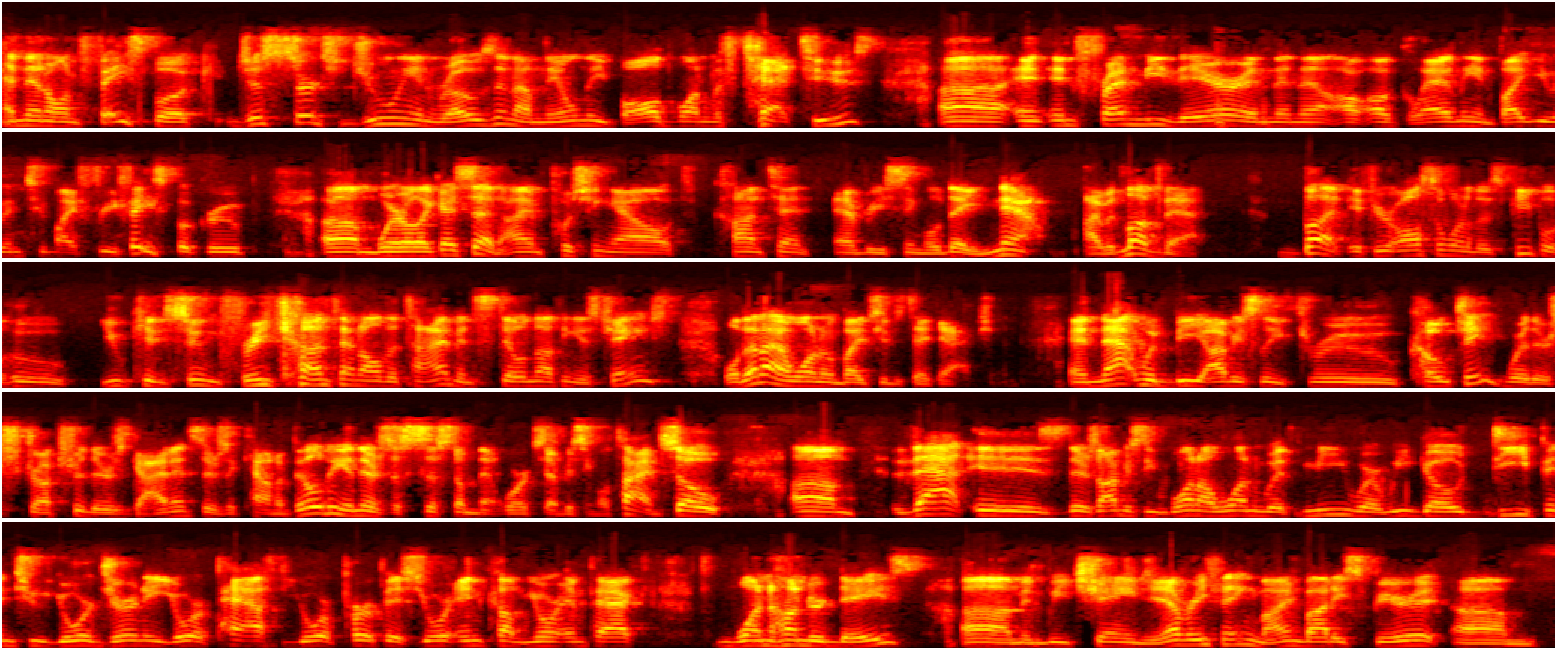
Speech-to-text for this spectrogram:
and then on Facebook, just search Julian Rosen. I'm the only bald one with tattoos, uh, and, and, friend me there. And then I'll, I'll, gladly invite you into my free Facebook group, um, where, like I said, I am pushing out content every single day. Now, I would love that. But if you're also one of those people who you consume free content all the time and still nothing has changed, well, then I want to invite you to take action. And that would be obviously through coaching, where there's structure, there's guidance, there's accountability, and there's a system that works every single time. So um, that is, there's obviously one on one with me where we go deep into your journey, your path, your purpose, your income, your impact, 100 days. Um, and we change everything mind, body, spirit. Um,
